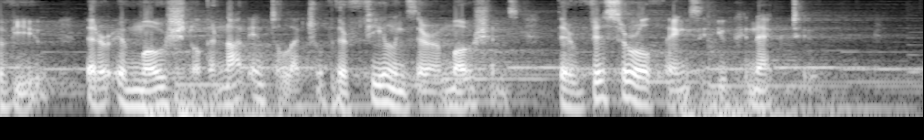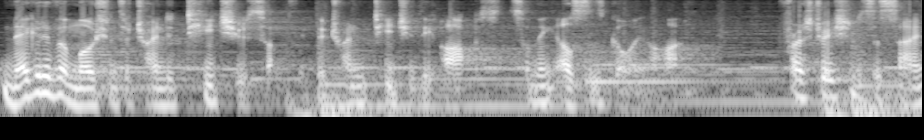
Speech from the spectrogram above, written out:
of you, that are emotional. They're not intellectual, they're feelings, they're emotions, they're visceral things that you connect to. Negative emotions are trying to teach you something, they're trying to teach you the opposite. Something else is going on. Frustration is a sign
